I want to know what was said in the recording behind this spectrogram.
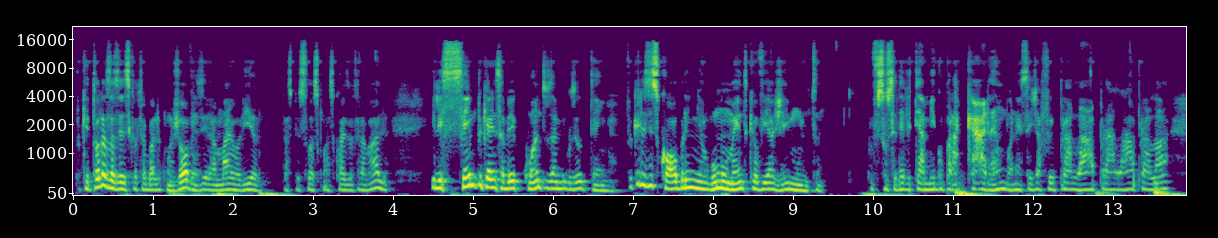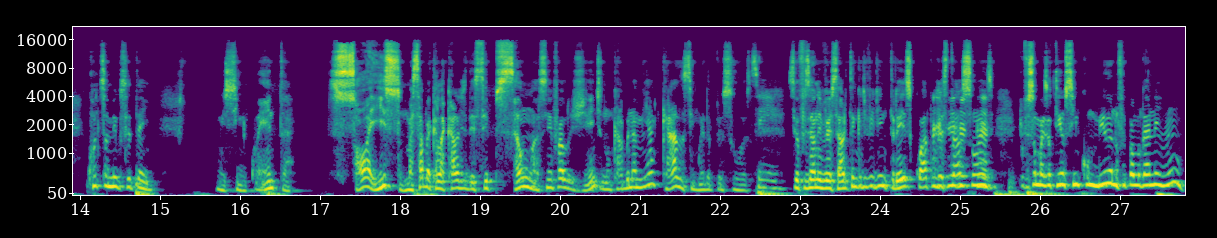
Porque todas as vezes que eu trabalho com jovens, e a maioria das pessoas com as quais eu trabalho, eles sempre querem saber quantos amigos eu tenho. Porque eles descobrem em algum momento que eu viajei muito. Professor, você deve ter amigo pra caramba, né? Você já foi pra lá, pra lá, pra lá. Quantos amigos você tem? Uns 50? Só isso? Mas sabe aquela cara de decepção, assim? Eu falo, gente, não cabe na minha casa 50 pessoas. Sim. Se eu fizer aniversário, tem que dividir em três, quatro prestações. Professor, mas eu tenho 5 mil, eu não fui para lugar nenhum.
